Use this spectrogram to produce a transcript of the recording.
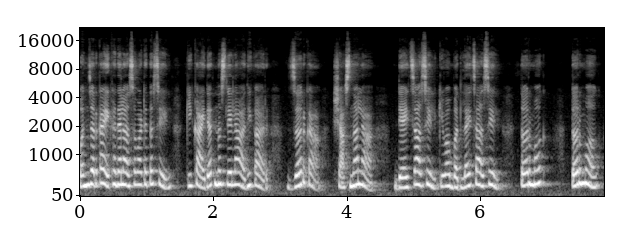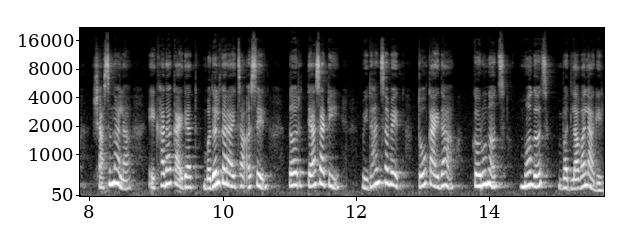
पण जर का एखाद्याला असं वाटत असेल की कायद्यात नसलेला अधिकार जर का शासनाला द्यायचा असेल किंवा बदलायचा असेल तर मग तर मग शासनाला एखादा कायद्यात बदल करायचा असेल तर त्यासाठी विधानसभेत तो कायदा करूनच मगच बदलावा लागेल.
